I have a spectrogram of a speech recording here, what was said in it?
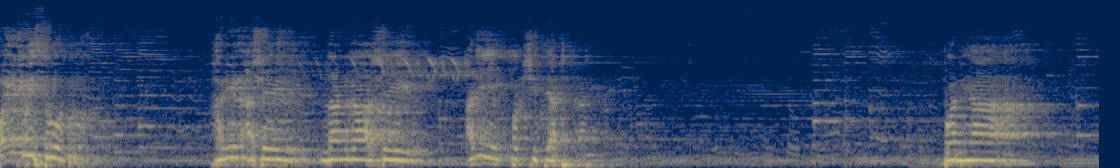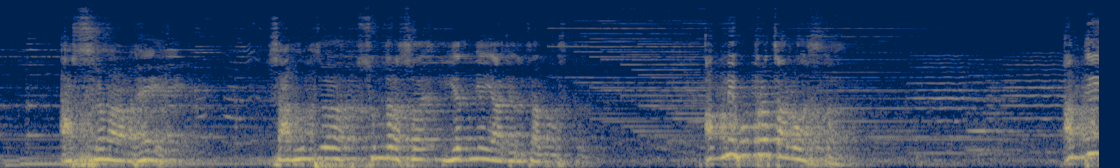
वैर विसरून. हरिण असेल लांडगा असेल अनेक पक्षी त्या ठिकाणी. पण ह्या आश्रमामध्ये साधूंचं सुंदर असं यज्ञ याजन चालू असतं. अग्निहोत्र चालू असतं. अगदी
